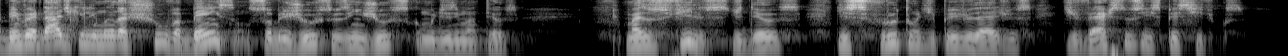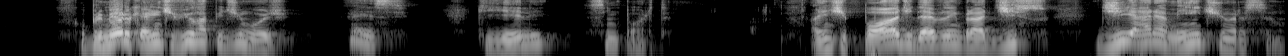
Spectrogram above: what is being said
bem verdade que ele manda chuva, bênçãos sobre justos e injustos, como diz em Mateus. Mas os filhos de Deus desfrutam de privilégios diversos e específicos. O primeiro que a gente viu rapidinho hoje é esse, que ele se importa. A gente pode e deve lembrar disso diariamente em oração.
